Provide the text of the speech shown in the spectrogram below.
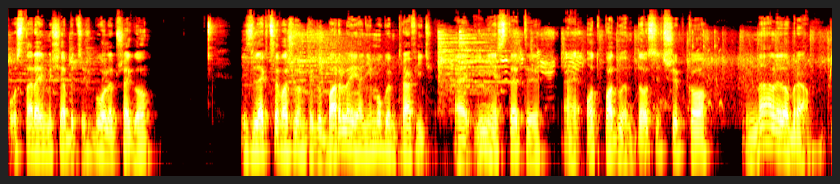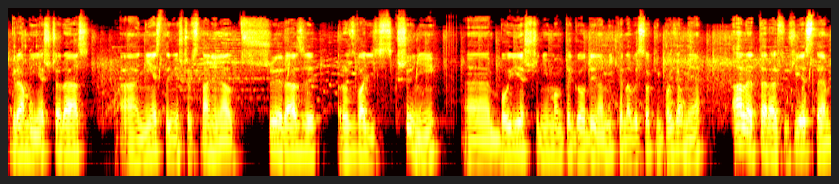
Postarajmy się, aby coś było lepszego. zlekceważyłem tego Barleya, nie mogłem trafić e, i niestety e, odpadłem dosyć szybko. No ale dobra, gramy jeszcze raz. Nie jestem jeszcze w stanie na trzy razy rozwalić skrzyni, bo jeszcze nie mam tego dynamikę na wysokim poziomie, ale teraz już jestem.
